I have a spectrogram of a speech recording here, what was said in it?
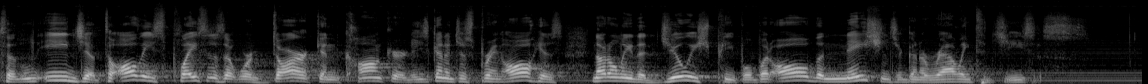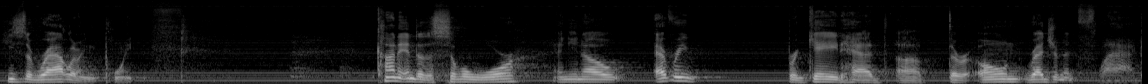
to Egypt, to all these places that were dark and conquered. He's going to just bring all his, not only the Jewish people, but all the nations are going to rally to Jesus. He's the rallying point. Kind of into the Civil War, and you know, every brigade had uh, their own regiment flag.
